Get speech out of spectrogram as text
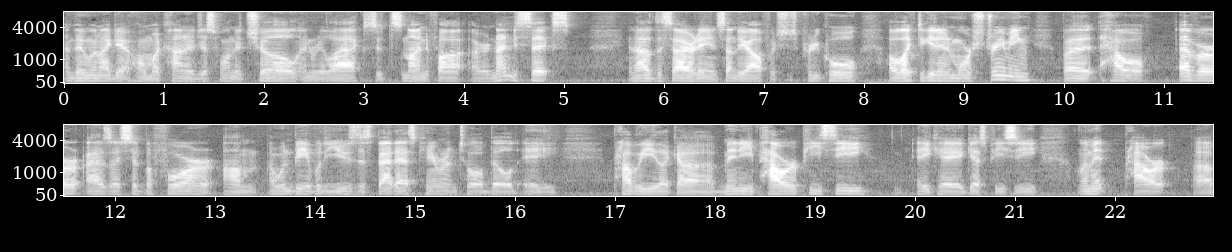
and then when I get home, I kind of just want to chill and relax. It's nine to five or nine to six, and I have the Saturday and Sunday off, which is pretty cool. I would like to get into more streaming, but however, as I said before, um, I wouldn't be able to use this badass camera until I build a probably like a mini power PC, aka guest PC, limit power uh,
